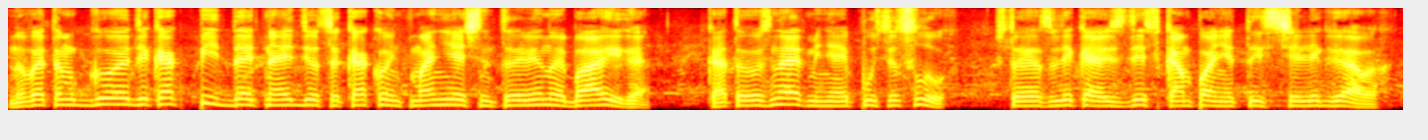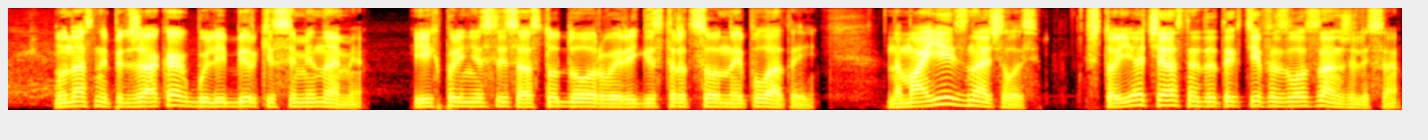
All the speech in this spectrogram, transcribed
Но в этом городе как пить дать найдется какой-нибудь маньячный травяной барыга, который узнает меня и пустит слух, что я развлекаюсь здесь в компании тысячи легавых». У нас на пиджаках были бирки с именами. Их принесли со 100-долларовой регистрационной платой. На моей значилось, что я частный детектив из Лос-Анджелеса.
